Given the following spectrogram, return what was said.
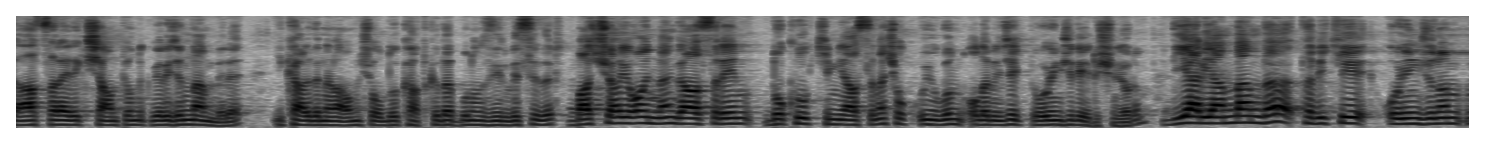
Galatasaray'daki şampiyonluk vericinden beri Icardi'nin almış olduğu katkı da bunun zirvesidir. Batshuayi o yönden Galatasaray'ın doku kimyasına çok uygun olabilecek bir oyuncu diye düşünüyorum. Diğer yandan da tabii ki oyuncunun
